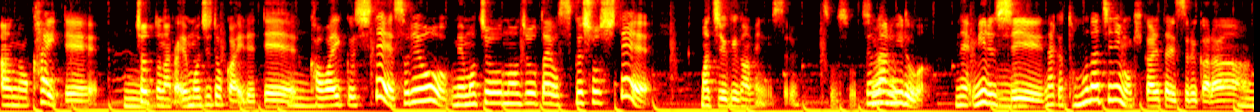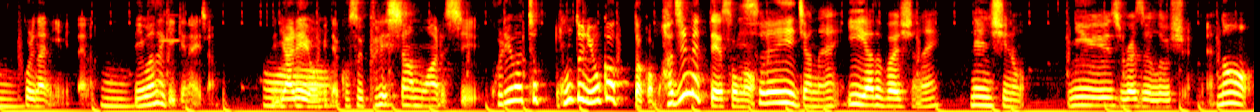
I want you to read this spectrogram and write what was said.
あの書いて、うん。ちょっとなんか絵文字とか入れて、うん。可愛くしてそれをメモ帳の状態をスクショして待ち受け画面にする。そうそう。それは見るわね見るし、なんか友達にも聞かれたりするから「うん。これ何?」みたいな、うん。言わなきゃいけないじゃん。やれよみたいなこうそういうプレッシャーもあるしこれはちょっと本当に良かったかも。初めてそのそれいいじゃない？いいアドバイスじゃない？年始の。New Year's Resolution ね。の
